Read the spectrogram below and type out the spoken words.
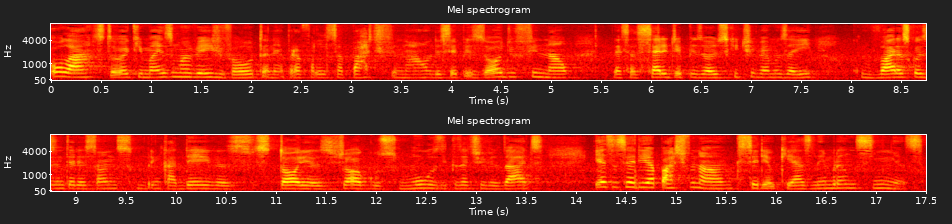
Olá, estou aqui mais uma vez de volta, né, para falar dessa parte final, desse episódio final dessa série de episódios que tivemos aí com várias coisas interessantes, brincadeiras, histórias, jogos, músicas, atividades. E essa seria a parte final, que seria o que? As lembrancinhas.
